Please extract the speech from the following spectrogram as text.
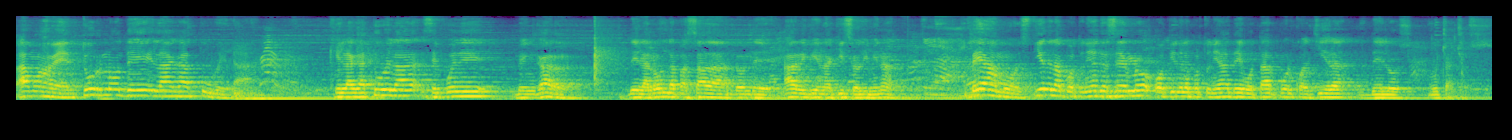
Vamos a ver, turno de la gatúbela. Que la gatúbela se puede vengar de la ronda pasada donde alguien la quiso eliminar. Veamos, ¿tiene la oportunidad de hacerlo o tiene la oportunidad de votar por cualquiera de los muchachos?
